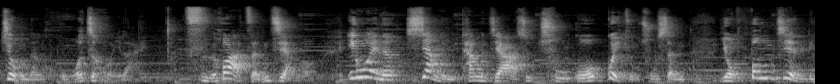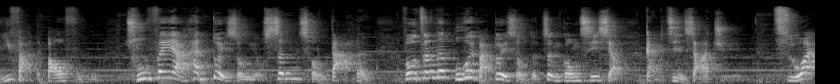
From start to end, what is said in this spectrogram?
就能活着回来。此话怎讲哦？因为呢，项羽他们家啊是楚国贵族出身，有封建礼法的包袱，除非啊和对手有深仇大恨，否则呢不会把对手的正宫妻小赶尽杀绝。此外，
